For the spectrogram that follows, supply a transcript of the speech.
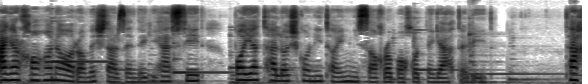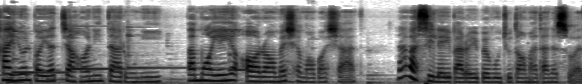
اگر خواهان آرامش در زندگی هستید باید تلاش کنید تا این میثاق را با خود نگه دارید. تخیل باید جهانی درونی و مایه آرامش ما باشد نه وسیله برای به وجود آمدن سوء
